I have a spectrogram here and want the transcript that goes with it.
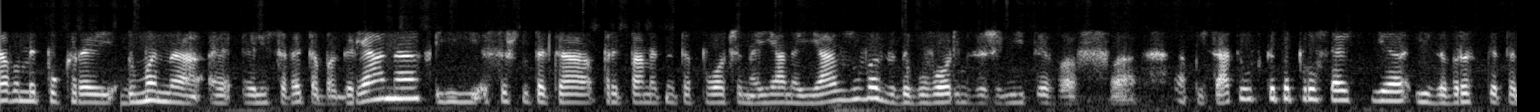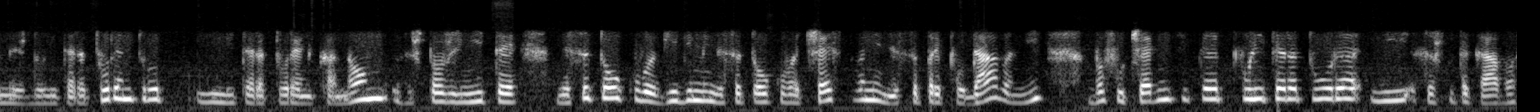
минаваме покрай дома на е, Елисавета Багряна и също така пред паметната плоча на Яна Язова, за да говорим за жените в писателската професия и за връзката между литературен труд и литературен канон, защо жените не са толкова видими, не са толкова чествани, не са преподавани в учебниците по литература и също така в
